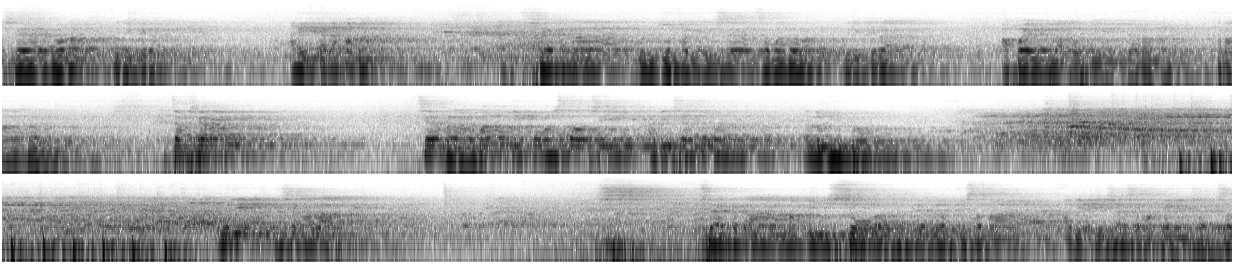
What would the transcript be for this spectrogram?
saya orang kira-kira air kada amat saya kena menunjukkan diri saya sama orang kira-kira apa yang berlaku di dalam kalangan kami. Macam sekarang saya mau kasih tahu si adik saya nah, lebih bro. Jadi bisa ngalah. Saya kena makin show lah saya lebih sama adik-adik saya sama parents saya. So,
